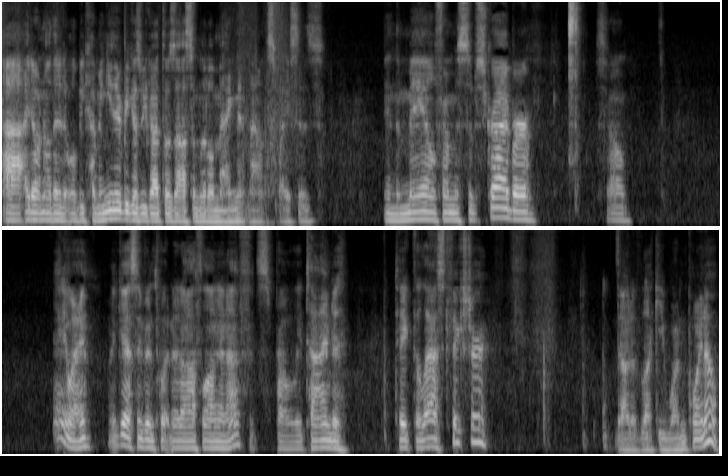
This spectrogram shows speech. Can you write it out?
Uh, I don't know that it will be coming either because we got those awesome little magnet mount spices in the mail from a subscriber. So Anyway, I guess I've been putting it off long enough. It's probably time to take the last fixture out of Lucky 1.0.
